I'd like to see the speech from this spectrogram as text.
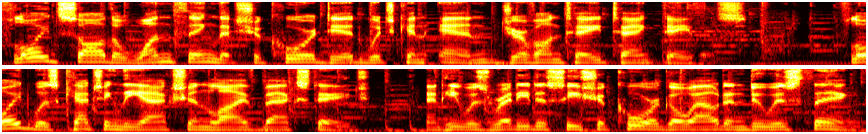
Floyd saw the one thing that Shakur did which can end Gervonta Tank Davis. Floyd was catching the action live backstage, and he was ready to see Shakur go out and do his thing.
